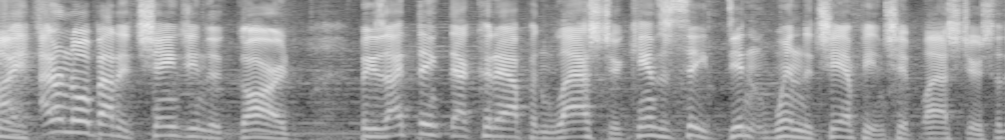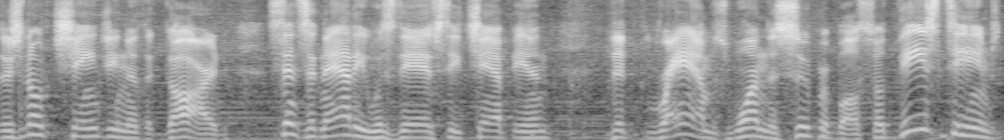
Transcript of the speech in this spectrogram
I. I don't know about it changing the guard because I think that could happen last year. Kansas City didn't win the championship last year, so there's no changing of the guard. Cincinnati was the AFC champion. The Rams won the Super Bowl. So these teams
